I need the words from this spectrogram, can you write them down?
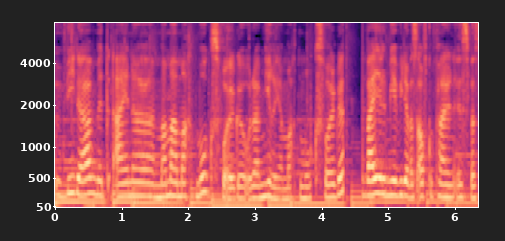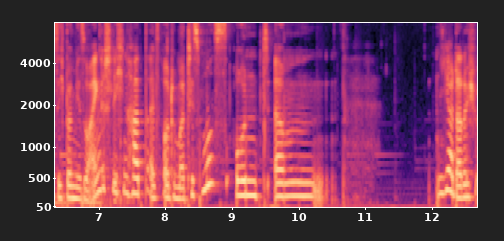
wieder mit einer Mama macht Murks Folge oder Miriam macht Murks Folge, weil mir wieder was aufgefallen ist, was sich bei mir so eingeschlichen hat als Automatismus und ähm, ja, dadurch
